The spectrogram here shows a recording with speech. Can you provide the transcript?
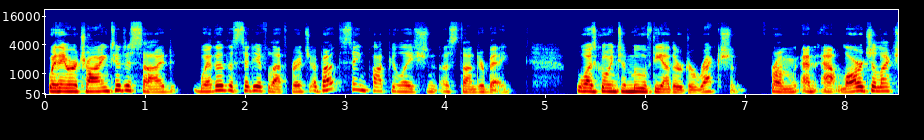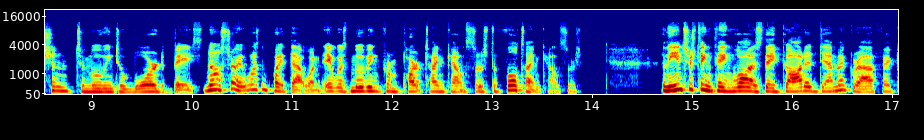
where they were trying to decide whether the city of Lethbridge, about the same population as Thunder Bay, was going to move the other direction from an at-large election to moving to ward-based. No, sorry, it wasn't quite that one. It was moving from part-time councillors to full-time councillors. And the interesting thing was they got a demographic,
